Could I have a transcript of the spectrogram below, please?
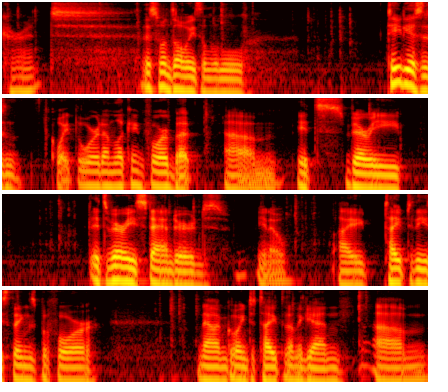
current. This one's always a little tedious isn't quite the word I'm looking for, but um, it's very it's very standard. You know, I typed these things before. Now I'm going to type them again. Um,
